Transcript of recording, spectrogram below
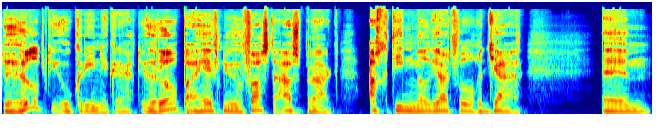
De hulp die Oekraïne krijgt. Europa heeft nu een vaste afspraak. 18 miljard volgend jaar. Um,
